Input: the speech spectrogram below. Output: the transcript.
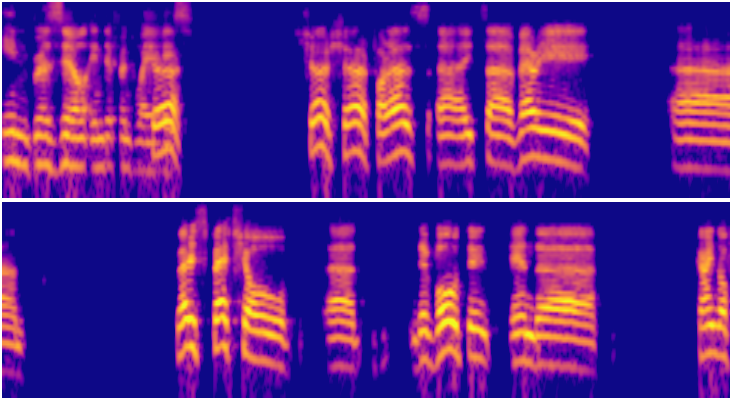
in Brazil in different ways? Sure, sure. sure. For us, uh, it's a very, uh, very special, uh, devoted, and uh, kind of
